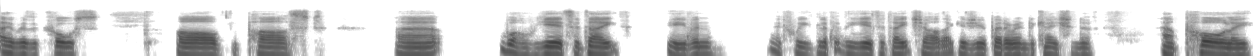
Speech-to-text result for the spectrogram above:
over the course of the past, uh, well, year to date, even. If we look at the year to date chart, that gives you a better indication of how poorly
